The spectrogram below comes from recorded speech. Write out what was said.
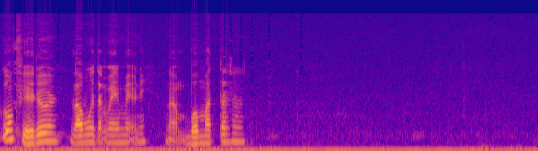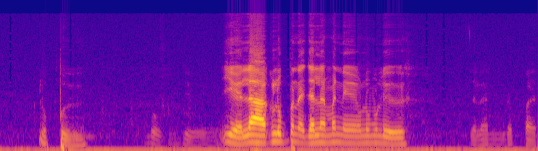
Confused tu. Lama tak main map ni. Nak bom atas tu Lupa. Bom je. Yelah aku lupa nak jalan mana mula-mula. Jalan depan.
